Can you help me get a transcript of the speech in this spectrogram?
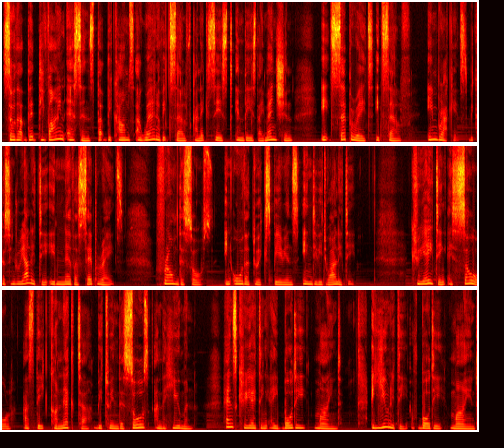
So that the divine essence that becomes aware of itself can exist in this dimension, it separates itself in brackets because in reality it never separates from the source in order to experience individuality creating a soul as the connector between the source and the human, hence creating a body mind, a unity of body mind,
